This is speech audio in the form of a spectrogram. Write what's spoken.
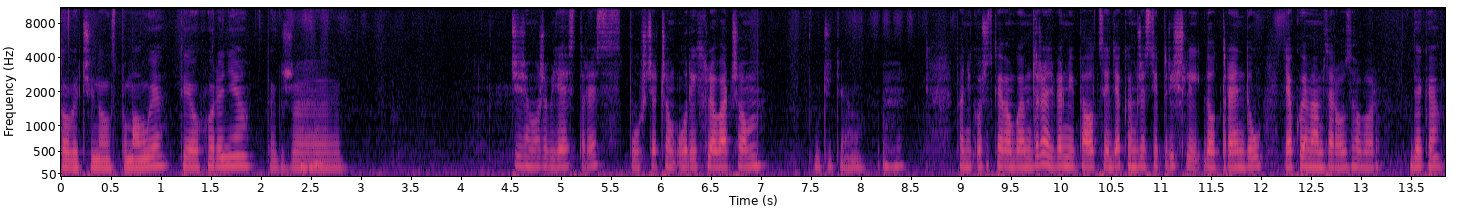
to väčšinou spomaluje tie ochorenia, takže... Mm-hmm. Čiže môže byť aj stres spúšťačom, urýchľovačom? Určite áno. Mm-hmm. Pani Košutka, ja vám budem držať veľmi palce. Ďakujem, že ste prišli do trendu. Ďakujem vám za rozhovor. Ďakujem.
